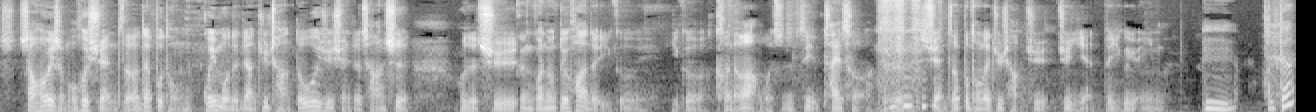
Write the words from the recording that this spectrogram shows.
上回为什么会选择在不同规模的这样剧场都会去选择尝试，或者去跟观众对话的一个一个可能啊，我是自己猜测啊，就是选择不同的剧场去 去演的一个原因嘛。嗯，好的，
